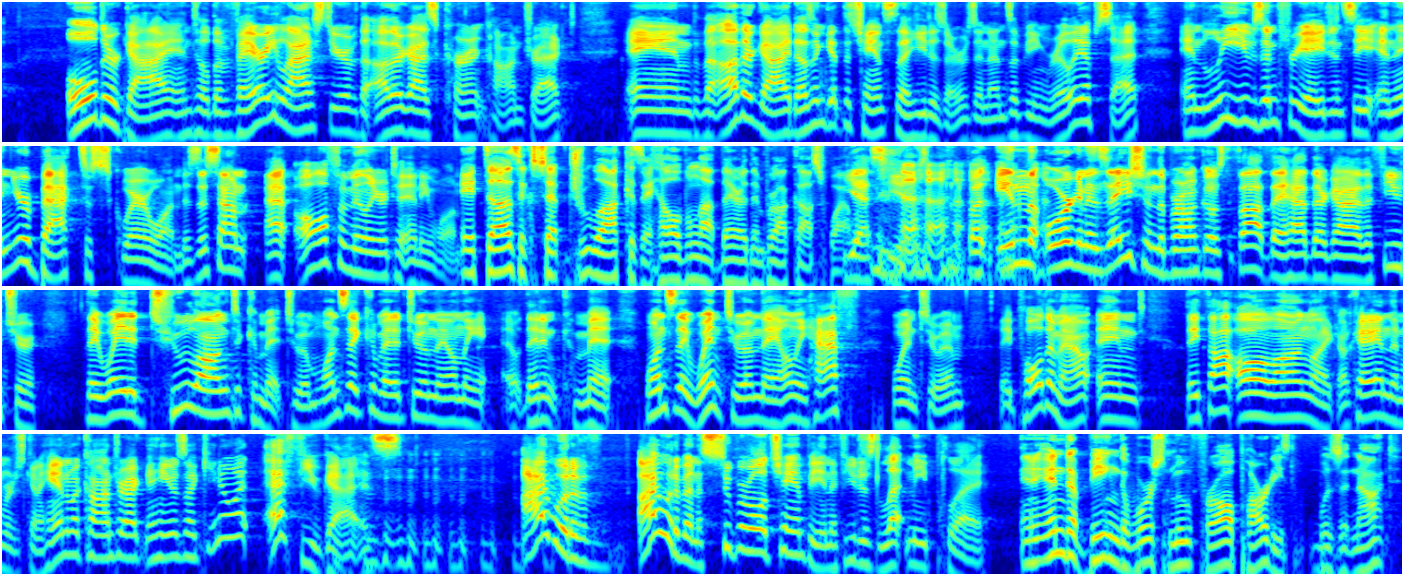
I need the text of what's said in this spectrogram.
older guy until the very last year of the other guy's current contract, and the other guy doesn't get the chance that he deserves and ends up being really upset and leaves in free agency, and then you're back to square one. Does this sound at all familiar to anyone? It does, except Drew Lock is a hell of a lot better than Brock Osweiler. Yes, he is. but in the organization, the Broncos thought they had their guy of the future. They waited too long to commit to him. Once they committed to him, they only they didn't commit. Once they went to him, they only half went to him. They pulled him out, and they thought all along, like, okay, and then we're just gonna hand him a contract. And he was like, you know what? F you guys. I would have I would have been a Super Bowl champion if you just let me play. And it ended up being the worst move for all parties, was it not?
